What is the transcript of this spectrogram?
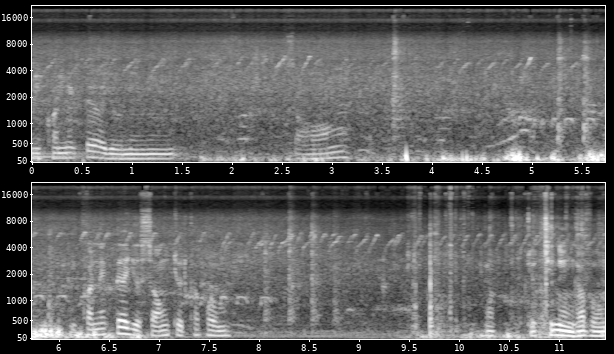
มี คอนเนคเตอร์อยู่หนึ่งสองมีคอนเนคเตอร์อยู่สองจุดครับผมครับจุดที่หนึ่งครับผม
